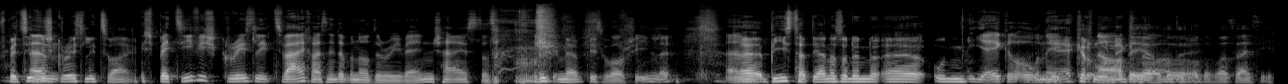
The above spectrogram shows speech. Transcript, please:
Spezifisch Ähm, Grizzly 2. Spezifisch Grizzly 2, ich weiß nicht, ob er noch The Revenge heißt oder irgendetwas wahrscheinlich. Ähm, Äh, Beast hat ja noch so einen äh, un Jäger ohne Jäger ohne Gnade, Gnade. Oder, oder was weiß ich.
